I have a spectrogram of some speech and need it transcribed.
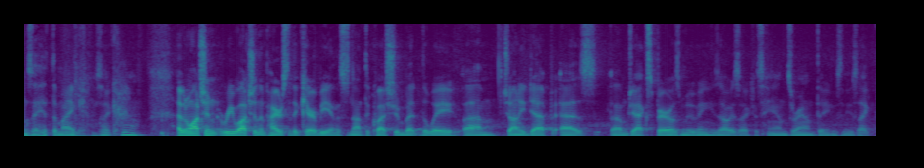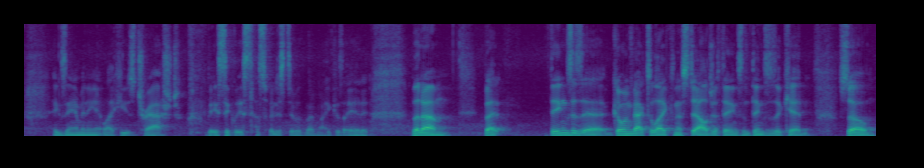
As I hit the mic. I was like. I've been watching rewatching the Pirates of the Caribbean. This is not the question, but the way um, Johnny Depp as um, Jack Sparrow's moving, he's always like his hands around things and he's like examining it like he's trashed. Basically, so that's what I just did with my mic as I hit it. But um, but things as a going back to like nostalgia things and things as a kid. So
